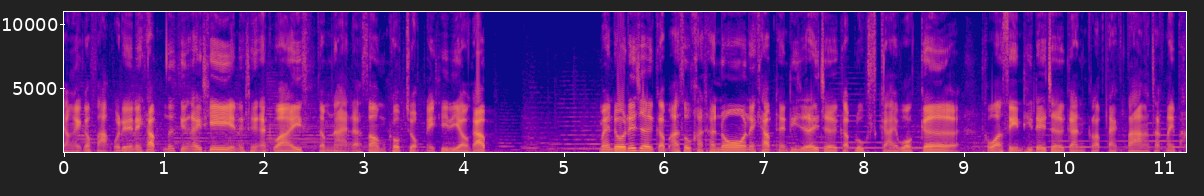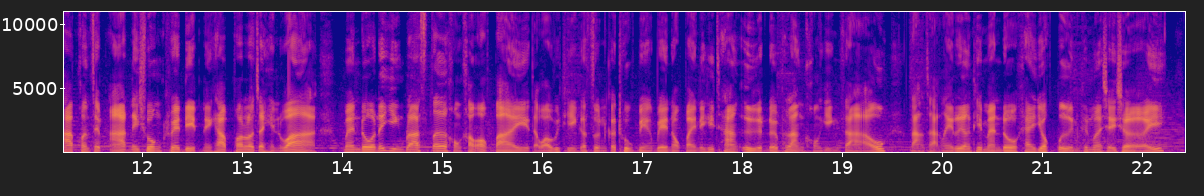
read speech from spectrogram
ยังไงก็ฝากไว้ด้วยนะครับนึกถึง IT นึกถึง Advice จำหน่ายและซ่อมครบจบในที่เดียวครับ แมนโดได้เจอกับอาซูคาทาโนนะครับแทนที่จะได้เจอกับลุคสกายวอล์กเกอร์ทว่าซีนที่ได้เจอกันกลับแตกต่างจากในภาพคอนเซปต์อาร์ตในช่วงเครดิตนะครับเพราะเราจะเห็นว่าแมนโดได้ยิงบลัสเตอร์ของเขาออกไป แต่ว่าวิถีกระสุนก็ถูกเบี่ยงเบนออกไปในทิศทางอื่นด้วยพลังของหญิงสาว ต่างจากในเรื่องที่แมนโดแค่ยกปืนขึ้นมาเฉยๆ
